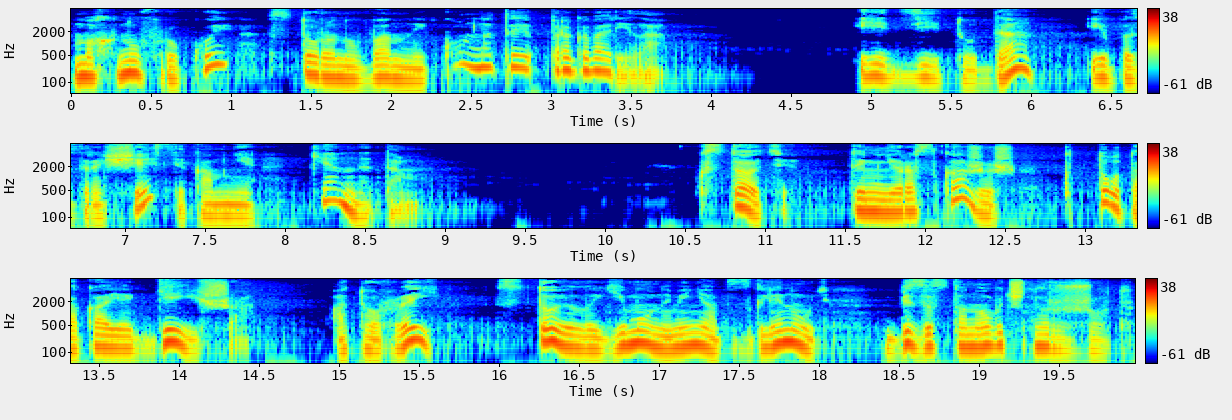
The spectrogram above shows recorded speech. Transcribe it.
махнув рукой в сторону ванной комнаты, проговорила: Иди туда и возвращайся ко мне Кеннетом. Кстати, ты мне расскажешь, кто такая гейша, а то Рей, стоило ему на меня взглянуть, безостановочно ржет.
